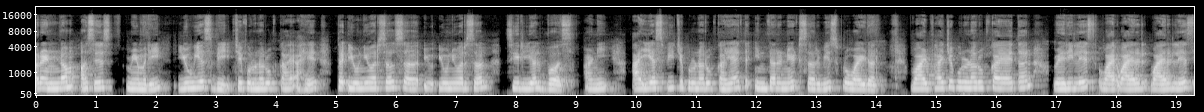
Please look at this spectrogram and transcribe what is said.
random access memory U S बीचे पूर्ण रूप काय आहे? तर युनिव्हर्सल स यु युनिव्हर्सल सिरियल बस आणि आय एस पीचे पूर्ण रूप काय आहे? तर इंटरनेट सर्व्हिस प्रोव्हायडर. वायफायचे पूर्ण रूप काय आहे? तर वेरीलेस वाय वायर वायरलेस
